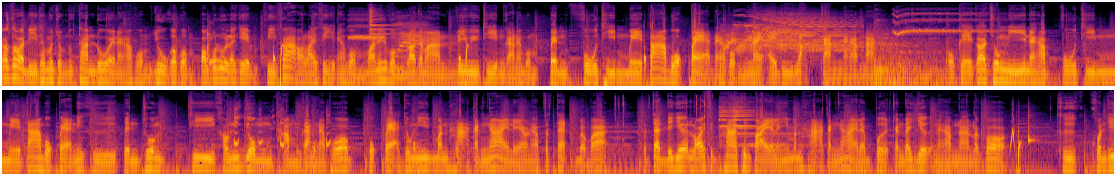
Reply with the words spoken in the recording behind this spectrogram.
ก็สวัสดีท่านผู้ชมทุกท่านด้วยนะครับผมอยู่กับผมป๊อปปูลูและเกมฟีฟ่าออนไลน์4นะครับผมวันนี้ผมเราจะมารีวิวทีมกันนะครับผมเป็นฟูลทีมเมตาบวก8นะครับผมใน ID หลักกันนะครับนะโอเคก็ช่วงนี้นะครับฟูลทีมเมตาบวก8นี่คือเป็นช่วงที่เขานิยมทำกันนะ เพราะว่าบวก8ช่วงนี้มันหากันง่ายแล้วนะครับสแตทแบบว่าสแตทเยอะๆ115ขึ้นไปอะไรเงี้ยมันหากันง่ายแล้วเปิดกันได้เยอะนะครับนะแล้วก็ คือคนที่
